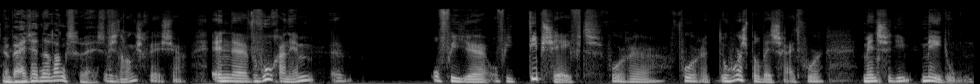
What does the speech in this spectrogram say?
En wij zijn er langs geweest. We zijn er langs geweest, ja. En eh, we vroegen aan hem eh, of, hij, eh, of hij tips heeft voor, eh, voor de hoorspelwedstrijd. Voor mensen die meedoen.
